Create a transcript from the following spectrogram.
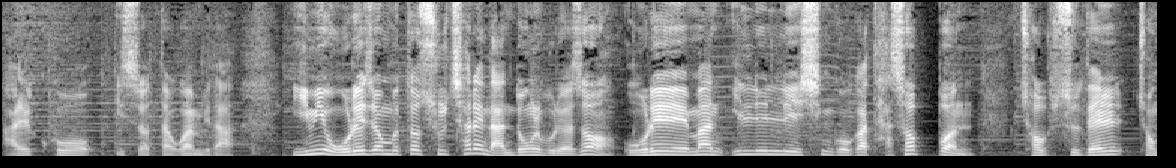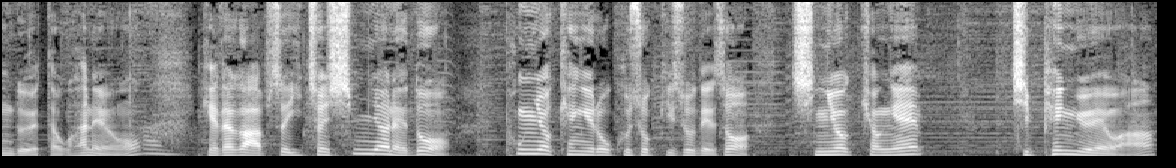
앓고 있었다고 합니다. 이미 오래전부터 수차례 난동을 부려서 올해에만 112 신고가 다섯 번 접수될 정도였다고 하네요. 게다가 앞서 2010년에도 폭력 행위로 구속 기소돼서 징역형의 집행유예와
